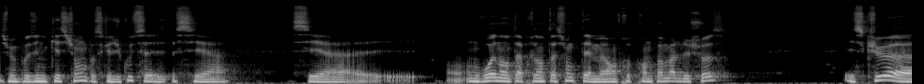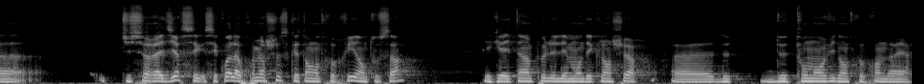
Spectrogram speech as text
je me posais une question parce que du coup, c'est. c'est, on voit dans ta présentation que tu aimes entreprendre pas mal de choses. Est-ce que euh, tu saurais dire, c'est quoi la première chose que tu as entrepris dans tout ça et qui a été un peu l'élément déclencheur euh, de, ton envie d'entreprendre derrière?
